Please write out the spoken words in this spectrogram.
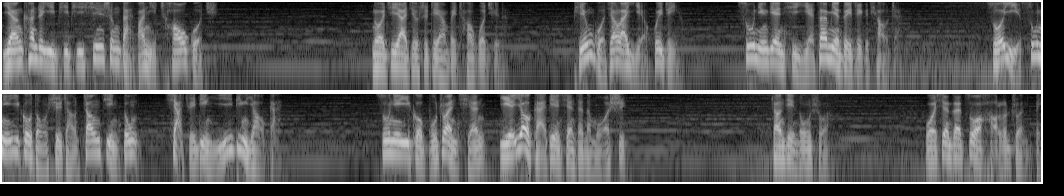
眼看着一批批新生代把你超过去。诺基亚就是这样被超过去的，苹果将来也会这样，苏宁电器也在面对这个挑战。所以，苏宁易购董事长张近东下决定一定要改。苏宁易购不赚钱，也要改变现在的模式。张近东说：“我现在做好了准备，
